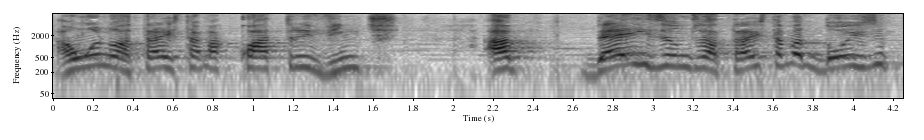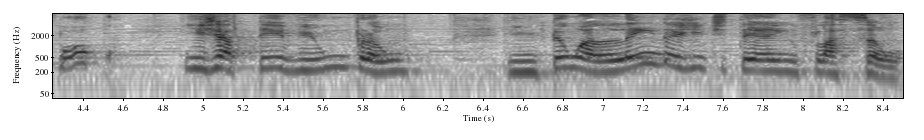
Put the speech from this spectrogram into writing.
Há um ano atrás estava 4,20. Há 10 anos atrás estava 2 e pouco. E já teve um para um. Então, além da gente ter a inflação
